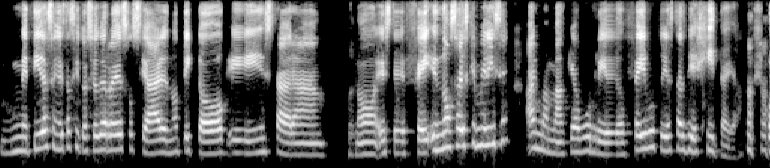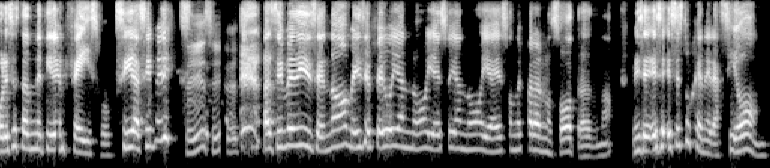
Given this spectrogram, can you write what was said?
metidas en esta situación de redes sociales, ¿no? TikTok, Instagram, ¿no? Este, no, ¿sabes qué me dicen? Ay, mamá, qué aburrido. Facebook, tú ya estás viejita ya. Por eso estás metida en Facebook. Sí, así me dicen. Sí, sí. Así me dicen. No, me dice Facebook ya no, ya eso ya no, ya eso no es para nosotras, ¿no? Me dice, esa es tu generación.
